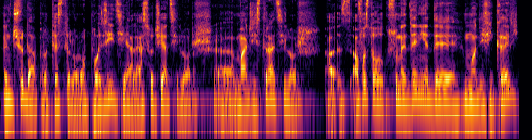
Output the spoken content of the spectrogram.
în ciuda protestelor opoziției, ale asociațiilor uh, magistraților, a fost o sumedenie de modificări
